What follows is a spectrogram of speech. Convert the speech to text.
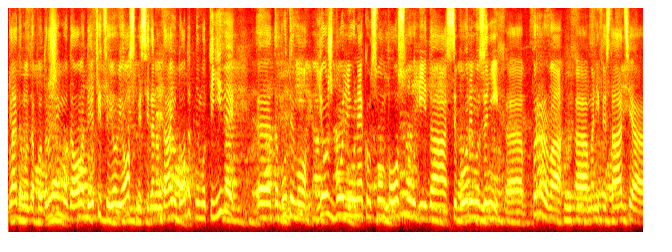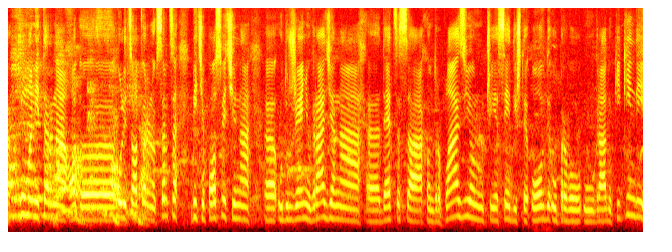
gledamo da podržimo, da ova dečica i ovi osmesi da nam daju dodatne motive da budemo još bolji u nekom svom poslu i da se borimo za njih. Prva manifestacija humanitarna od, ulica Otvorenog srca biće posvećena udruženju građana deca sa hondroplazijom, čije sedište ovde upravo u gradu Kikindi.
